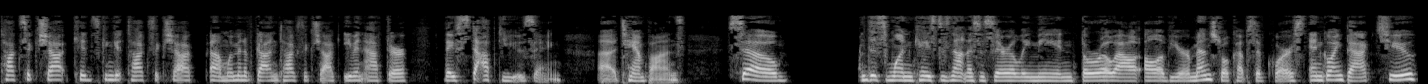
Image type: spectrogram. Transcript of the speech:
toxic shock. Kids can get toxic shock. Um, women have gotten toxic shock even after they've stopped using uh, tampons. So this one case does not necessarily mean throw out all of your menstrual cups, of course. And going back to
